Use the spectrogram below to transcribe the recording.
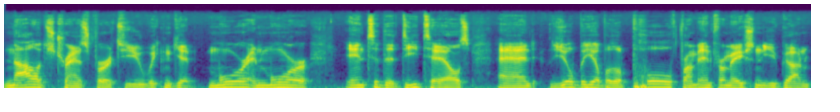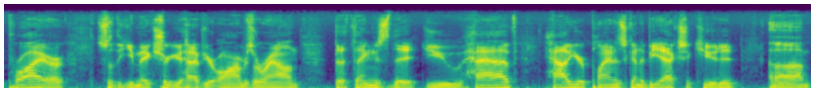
knowledge transfer to you. We can get more and more into the details, and you'll be able to pull from information that you've gotten prior so that you make sure you have your arms around the things that you have, how your plan is going to be executed. Um,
